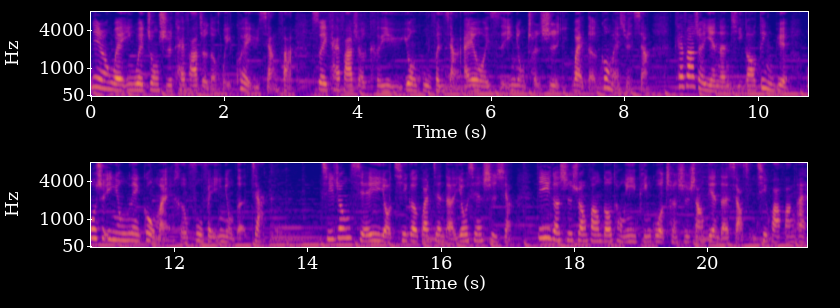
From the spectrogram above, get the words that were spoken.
内容为因为重视开发者的回馈与想法，所以开发者可以与用户分享 iOS 应用城市以外的购买选项，开发者也能提高订阅或是应用内购买和付费应用的价格。其中协议有七个关键的优先事项。第一个是双方都同意苹果城市商店的小型企划方案。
